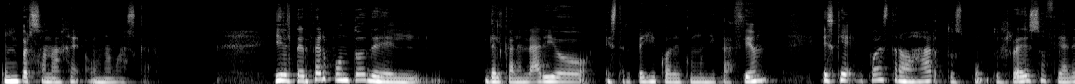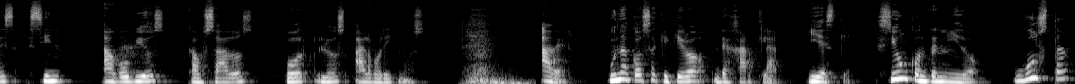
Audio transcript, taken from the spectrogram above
un personaje o una máscara. Y el tercer punto del, del calendario estratégico de comunicación es que puedas trabajar tus, tus redes sociales sin agobios causados por los algoritmos. A ver, una cosa que quiero dejar clara, y es que si un contenido gusta,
